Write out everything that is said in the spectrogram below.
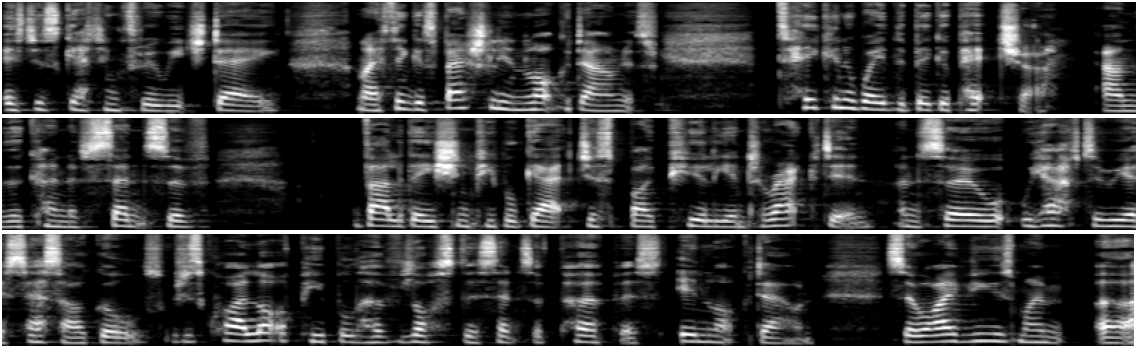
It's just getting through each day. And I think especially in lockdown, it's taken away the bigger picture and the kind of sense of validation people get just by purely interacting. And so we have to reassess our goals, which is quite a lot of people have lost their sense of purpose in lockdown. So I've used my, uh,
